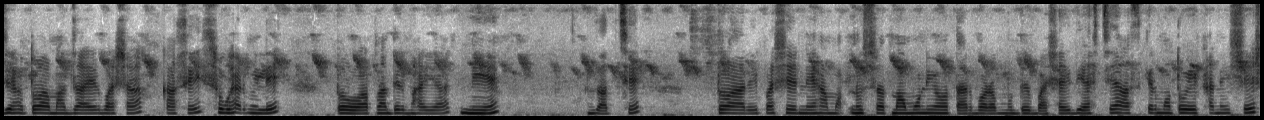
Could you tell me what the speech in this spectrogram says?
যেহেতু আমার জায়ের বাসা কাছেই সুগার মিলে, তো আপনাদের ভাইয়া নিয়ে যাচ্ছে। তো আর এই পাশে নেহা নুসরাত মামুনিও তার বরামুদের বাসায় দিয়ে আসছে। আজকের মতো এখানেই শেষ।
